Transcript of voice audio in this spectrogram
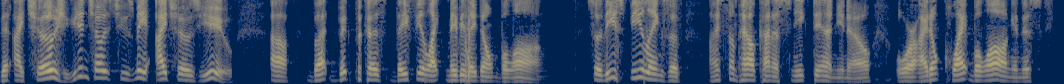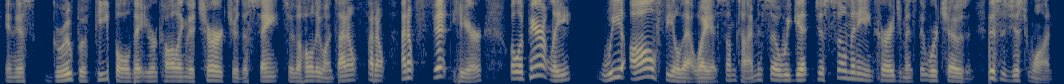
that I chose you? You didn't cho- choose me, I chose you. Uh, but because they feel like maybe they don't belong. So these feelings of, I somehow kind of sneaked in, you know, or I don't quite belong in this in this group of people that you're calling the church or the saints or the holy ones. I don't I don't I don't fit here. Well, apparently we all feel that way at some time, and so we get just so many encouragements that we're chosen. This is just one.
